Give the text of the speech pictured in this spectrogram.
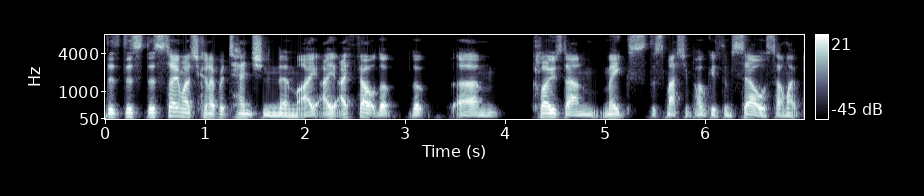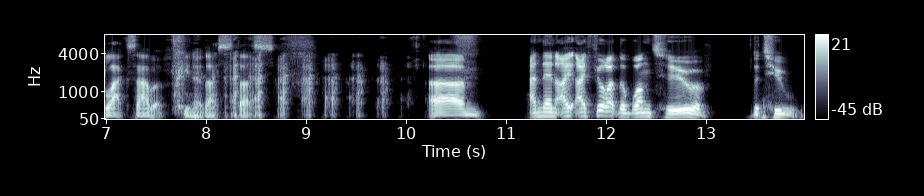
There's there's there's so much kind of pretension in them. I I, I felt that that um, Closedown makes the Smashing Pumpkins themselves sound like Black Sabbath. You know, that's that's. um, and then I I feel like the one two of the two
